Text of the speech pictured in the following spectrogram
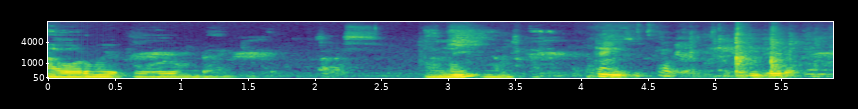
ആ ഓർമ്മ എപ്പോഴും ഉണ്ടായിട്ടുണ്ട്. നന്ദി നമസ്കാരം. Thank you.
